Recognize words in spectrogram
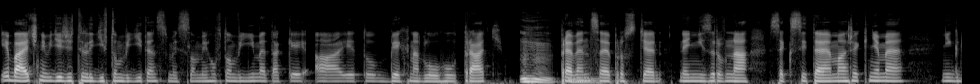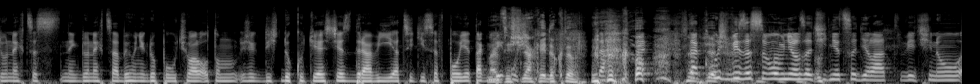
je báječný vidět, že ty lidi v tom vidí ten smysl. My ho v tom vidíme taky a je to běh na dlouhou trať. Mm-hmm. Prevence mm-hmm. prostě není zrovna sexy téma, řekněme nikdo nechce, nikdo nechce, aby ho někdo poučoval o tom, že když dokud je ještě zdravý a cítí se v pohodě, tak by už... nějaký doktor. Tak, tak, tak už by ze sebou měl začít něco dělat. Většinou, uh,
